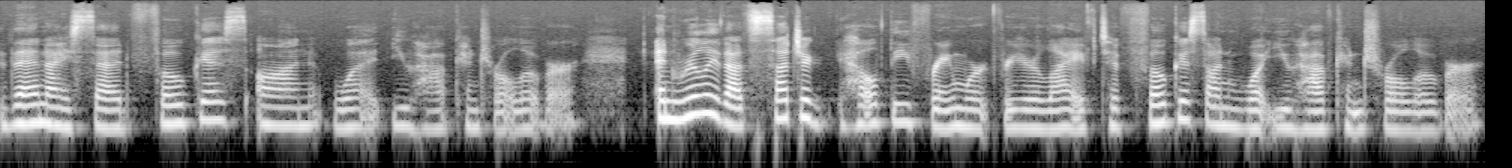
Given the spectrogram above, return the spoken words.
then I said, focus on what you have control over. And really, that's such a healthy framework for your life to focus on what you have control over.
